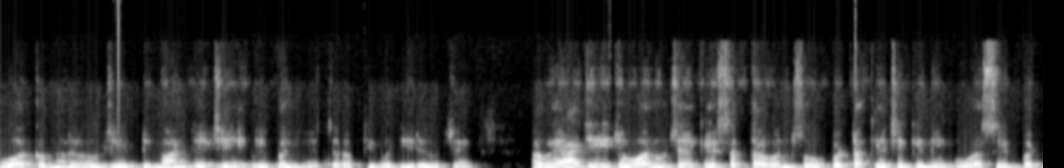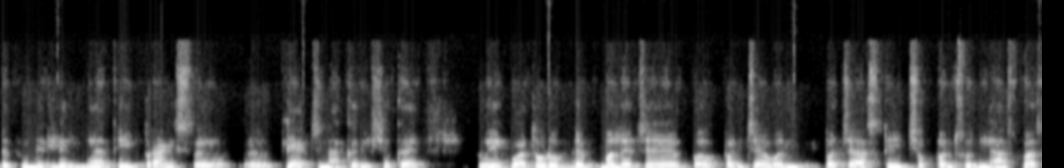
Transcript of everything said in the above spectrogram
ગુવાર કંપનીનું જે ડિમાન્ડ જે છે એ પણ યુએસ તરફથી વધી રહ્યું છે. હવે આજે એ જોવાનું છે કે સત્તાવનસો ઉપર ટકે છે કે નહીં ગુવા સીટ બટ ડેફિનેટલી અહીંયાથી પ્રાઇસ કેચ ના કરી શકાય. તો એકવાર થોડોક ડેપ મળે છે પંચાવન પચાસથી છપ્પનસોની આસપાસ.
